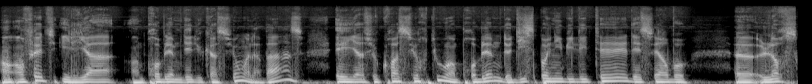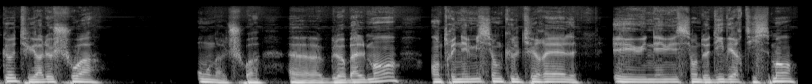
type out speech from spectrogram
En, en fait, il y a un problème d'éducation à la base et il y a, je crois, surtout un problème de disponibilité des cerveaux. Euh, lorsque tu as le choix, on a le choix, euh, globalement, entre une émission culturelle et une émission de divertissement,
